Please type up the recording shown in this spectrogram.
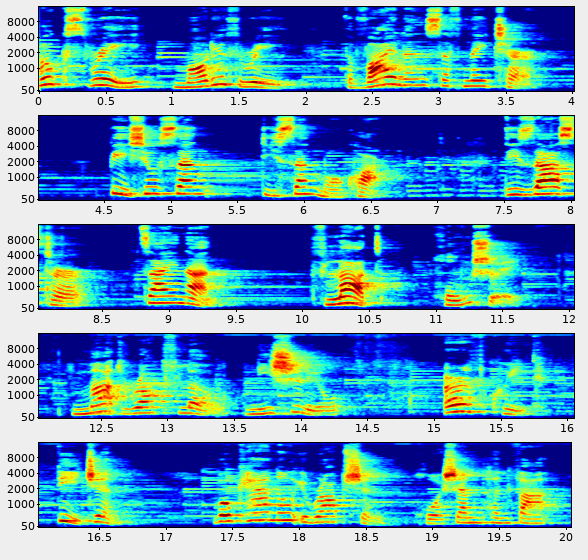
Book Three, Module Three, The Violence of Nature，必修三第三模块。Disaster，灾难。Flood，洪水。Mud rock flow，泥石流。Earthquake，地震。Volcano eruption，火山喷发。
